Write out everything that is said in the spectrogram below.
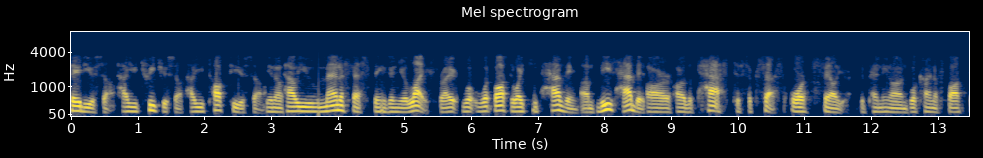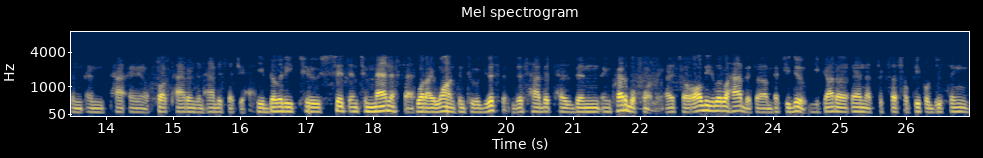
say to yourself, how you treat yourself, how you talk to yourself, you know, how you manifest things in your life, right? What what thought do I keep having? Um, these habits are are the path to success or failure depending on what kind of thoughts and, and you know, thought patterns and habits that you have. The ability to sit and to manifest what I want into existence. This habit has been incredible for me. Right? So all these little habits um, that you do, you gotta understand that successful people do things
